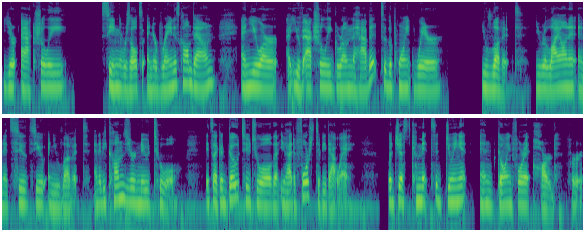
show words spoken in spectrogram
you're actually seeing the results and your brain is calmed down and you are uh, you've actually grown the habit to the point where you love it. You rely on it and it soothes you and you love it. And it becomes your new tool. It's like a go-to tool that you had to force to be that way. But just commit to doing it and going for it hard for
